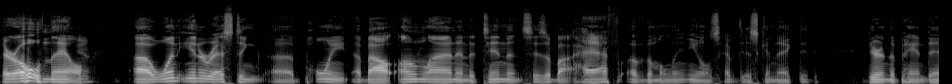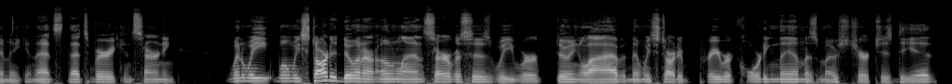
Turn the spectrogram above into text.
They're old now. Yeah. Uh, one interesting uh, point about online and attendance is about half of the millennials have disconnected during the pandemic, and that's that's very concerning. When we when we started doing our online services, we were doing live, and then we started pre-recording them, as most churches did,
